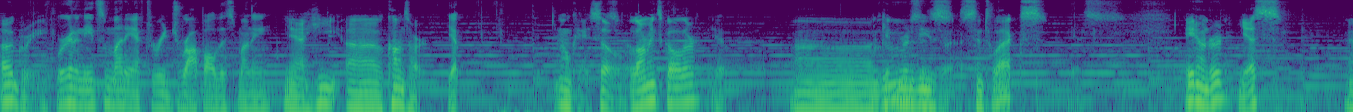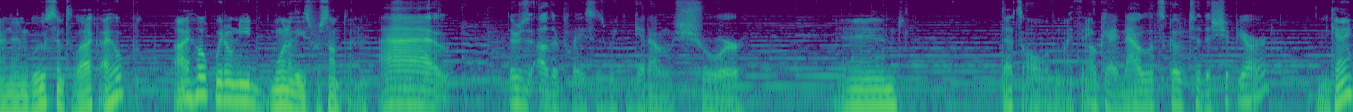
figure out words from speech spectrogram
agree. We're gonna need some money after we drop all this money. Yeah, he uh, Khan's heart. Yep. Okay, so, So- alarming scholar. Yep. Uh, getting rid of these Scintillack. Scintillacks. Yes. 800, yes. And then blue Scintillack. I hope I hope we don't need one of these for something. Uh, there's other places we can get them, sure. And that's all of them, I think. Okay, now let's go to the shipyard. Okay.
